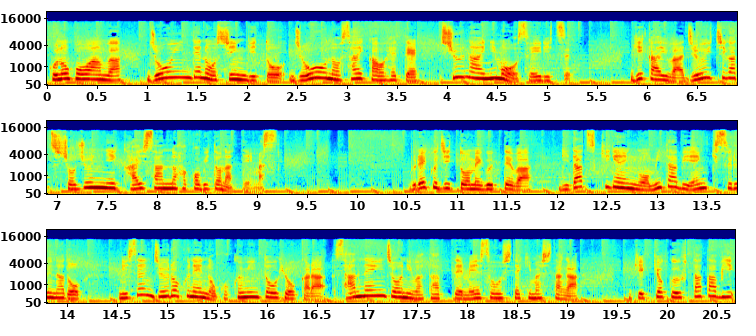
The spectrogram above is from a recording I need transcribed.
この法案は上院での審議と女王の採火を経て週内にも成立。議会は11月初旬に解散の運びとなっています。ブレクジットをめぐっては離脱期限を三度延期するなど2016年の国民投票から3年以上にわたって迷走してきましたが結局再び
